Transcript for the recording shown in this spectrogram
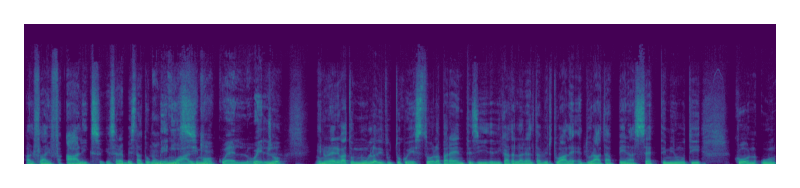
Half-Life Alyx che sarebbe stato non benissimo. quello. quello. Cioè, e non è arrivato nulla di tutto questo. La parentesi dedicata alla realtà virtuale è durata appena 7 minuti con un,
